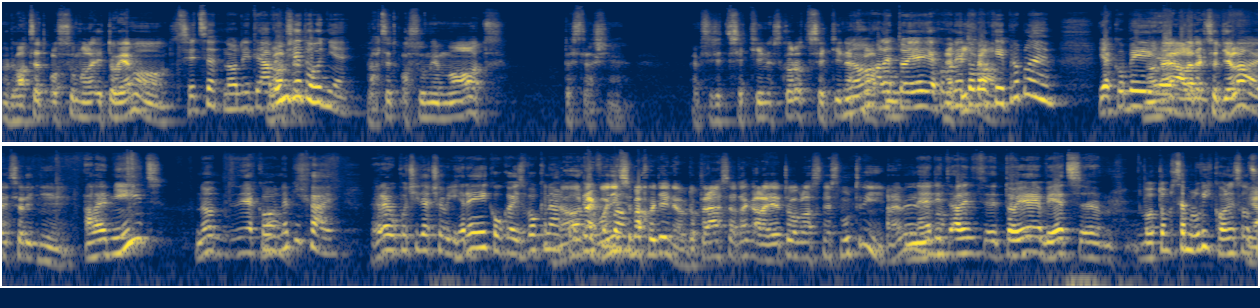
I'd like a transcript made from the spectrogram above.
No 28, ale i to je moc. 30, no já 20, vím, že je to hodně. 28 je moc. To je strašně. Já myslím, že třetin, skoro třetina No, ale to je, jako je to velký problém. Jakoby, no ne, ale tak co dělají celý dní? Ale nic. No, jako no. nepíchaj. Hrajou počítačové hry, koukají z okna. No, tak oni třeba chodí no, do práce a tak, ale je to vlastně smutný. Nevím, Ne, no. ale to je věc, eh, o tom se mluví konec konců.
